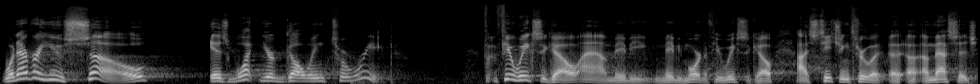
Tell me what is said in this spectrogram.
Whatever you sow is what you're going to reap. A few weeks ago, uh, maybe, maybe more than a few weeks ago, I was teaching through a, a, a message,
